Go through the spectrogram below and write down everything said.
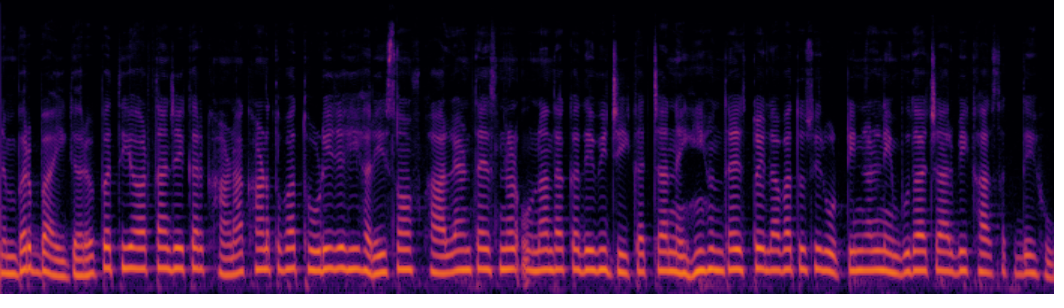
ਨੰਬਰ 22 ਗਰਭਵਤੀ ਔਰਤਾਂ ਜੇਕਰ ਖਾਣਾ ਖਾਣ ਤੋਂ ਬਾਅਦ ਥੋੜੀ ਜਿਹੀ ਹਰੀ ਸੌਂਫ ਖਾ ਲੈਣ ਤਾਂ ਇਸ ਨਾਲ ਉਹਨਾਂ ਦਾ ਕਦੇ ਵੀ ਜੀ ਕੱਚਾ ਨਹੀਂ ਹੁੰਦਾ। ਇਸ ਤੋਂ ਇਲਾਵਾ ਤੁਸੀਂ ਰੋਟੀ ਨਾਲ ਨਿੰਬੂ ਦਾ ਅਚਾਰ ਵੀ ਖਾ ਸਕਦੇ ਹੋ।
